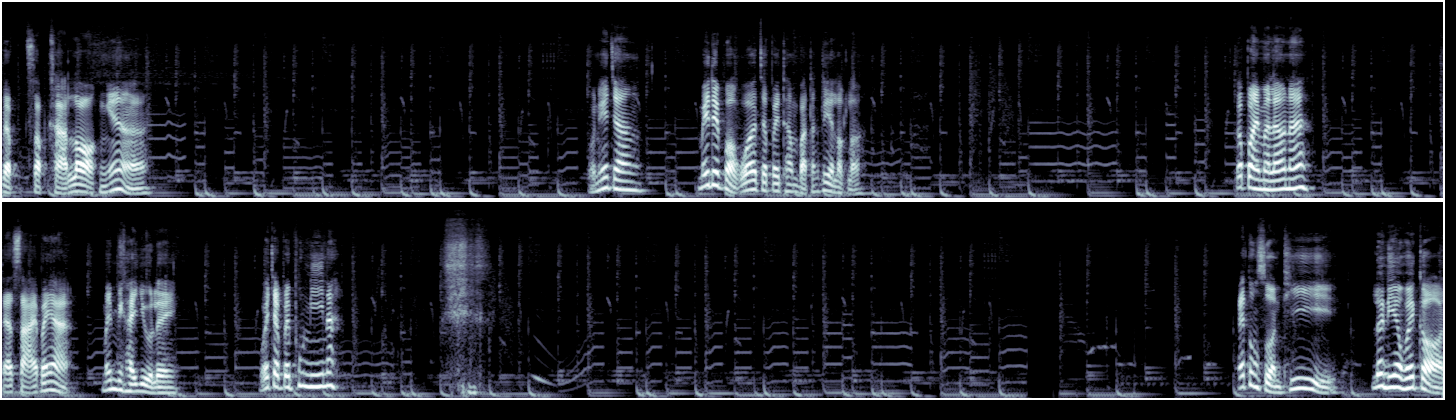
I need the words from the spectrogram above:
แบบสับขาหลอกเงี้ยเหรอวันนี้จังไม่ได้บอกว่าจะไปทำบัตรนักเรียนหรอกเหรอ ก็ไปมาแล้วนะ แต่สายไปอะ ไม่มีใครอยู่เลย ไว้จะไปพรุ่งนี้นะ ไอ้ตรงส่วนที่เรื่องนี้เอาไว้ก่อน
